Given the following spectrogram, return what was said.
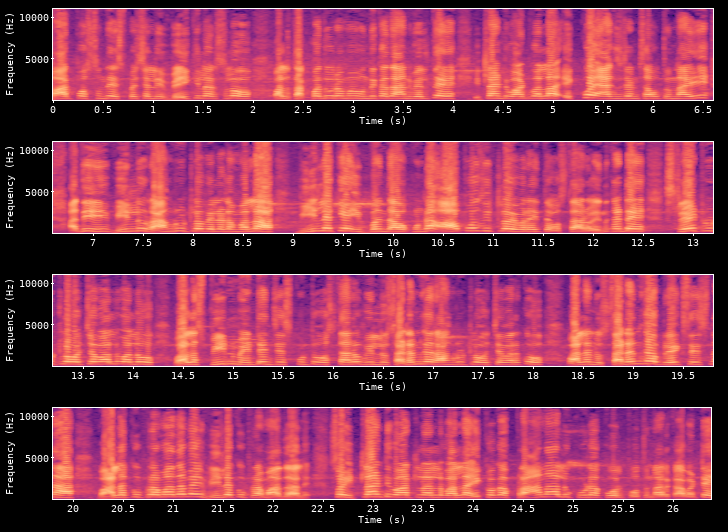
మార్పు వస్తుంది. ఎస్పెషల్లీ వెహికలర్స్లో వాళ్ళు తక్కువ దూరమే ఉంది కదా అని వెళ్తే ఇట్లాంటి వాటి వల్ల ఎక్కువ యాక్సిడెంట్స్ అవుతున్నాయి. అది వీళ్ళు రాంగ్ రూట్లో వెళ్ళడం వల్ల వీళ్ళకే ఇబ్బంది అవ్వకుండా ఆపోజిట్లో ఎవరైతే వస్తారో ఎందుకంటే స్ట్రేట్ రూట్లో వచ్చే వాళ్ళు వాళ్ళు వాళ్ళ స్పీడ్ మెయింటైన్ చేసుకుంటూ వస్తారు. వీళ్ళు సడన్ సడన్గా రాంగ్ రూట్లో వచ్చే వరకు వాళ్ళను సడన్గా బ్రేక్స్ వేసినా వాళ్ళకు ప్రమాదమే వీళ్ళకు ప్రమాదాలే. సో ఇట్లాంటి వాటి వల్ల ఎక్కువగా ప్రాణాలు కూడా కోల్పోతున్నారు కాబట్టి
